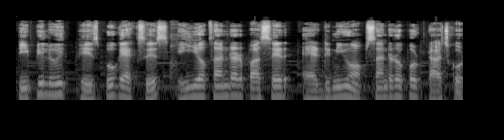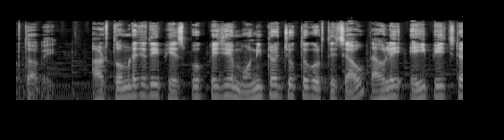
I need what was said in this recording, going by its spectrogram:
পিপিল উইথ ফেসবুক অ্যাক্সেস এই অপশানটার পাশের অ্যাড নিউ অপশানটার ওপর টাচ করতে হবে। আর তোমরা যদি ফেসবুক পেজে মনিটর যুক্ত করতে চাও, তাহলে এই পেজটা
